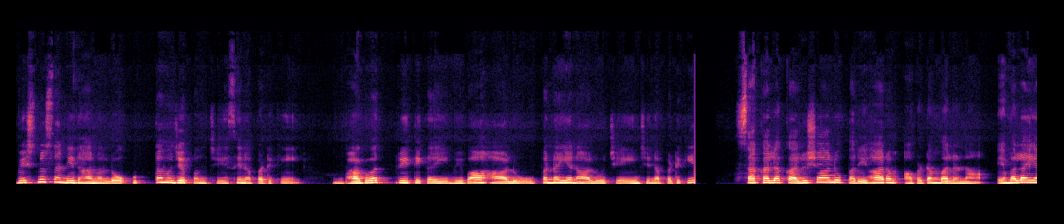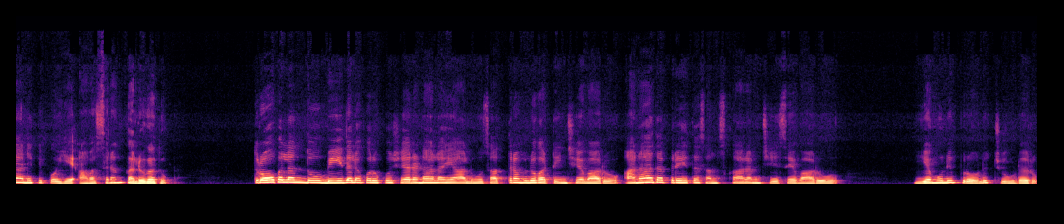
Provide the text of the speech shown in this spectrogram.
విష్ణు సన్నిధానంలో ఉత్తమ జపం చేసినప్పటికీ భగవత్ప్రీతికై వివాహాలు ఉపనయనాలు చేయించినప్పటికీ సకల కలుషాలు పరిహారం అవటం వలన యమలయానికి పోయే అవసరం కలుగదు. త్రోవలందు బీదల కొరకు శరణాలయాలు సత్రములు కట్టించేవారు అనాథ ప్రేత సంస్కారం చేసేవారు యముని ప్రోలు చూడరు.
